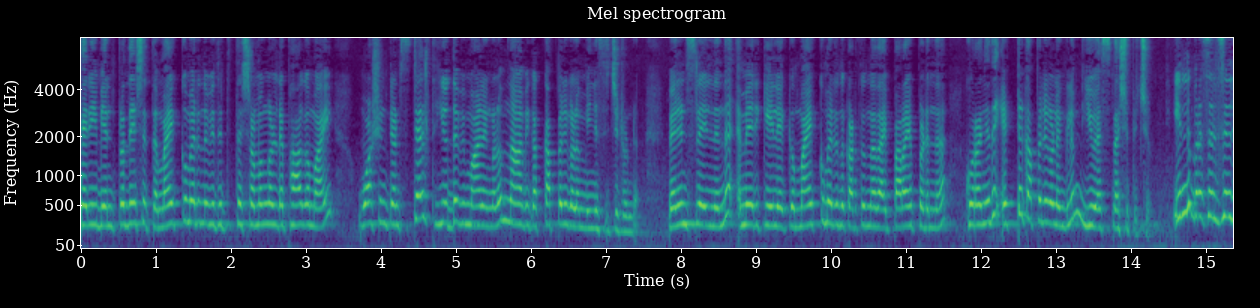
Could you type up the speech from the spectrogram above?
കരീബിയൻ പ്രദേശത്ത് മയക്കുമരുന്ന് വിദഗ്ധ ശ്രമങ്ങളുടെ ഭാഗമായി വാഷിംഗ്ടൺ സ്റ്റെൽത്ത് യുദ്ധവിമാനങ്ങളും നാവിക കപ്പലുകളും വിന്യസിച്ചിട്ടുണ്ട്. വെനിൻസ്ലയിൽ നിന്ന് അമേരിക്കയിലേക്ക് മയക്കുമരുന്ന് കടത്തുന്നതായി പറയപ്പെടുന്ന കുറഞ്ഞത് എട്ട് കപ്പലുകളെങ്കിലും യു എസ് നശിപ്പിച്ചു. ഇന്ന് ബ്രസൽസിൽ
